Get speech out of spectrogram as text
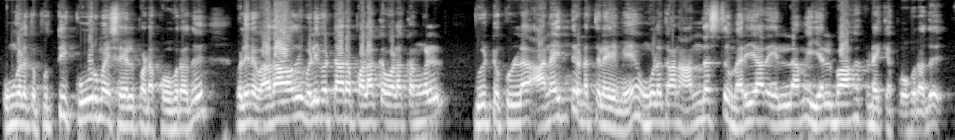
உங்களுக்கு புத்தி கூர்மை செயல்பட போகிறது. வெளி அதாவது வெளிவட்டார பழக்க வழக்கங்கள் வீட்டுக்குள்ள அனைத்து இடத்திலையுமே உங்களுக்கான அந்தஸ்து மரியாதை எல்லாமே இயல்பாக கிடைக்க போகிறது.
